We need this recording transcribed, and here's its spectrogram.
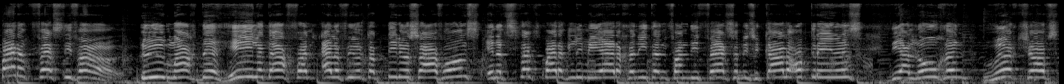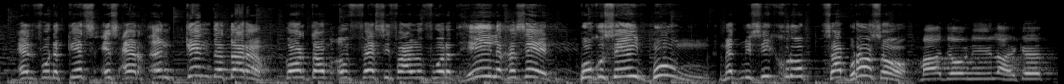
Parkfestival. U mag de hele dag van 11 uur tot 10 uur s avonds in het Stadspark Lumière genieten van diverse muzikale optredens, dialogen, workshops en voor de kids is er een kinderdorp. Kortom, een festival voor het hele gezin. Bokuse Boom! Met muziekgroep Sabroso. Maar Johnny like it.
